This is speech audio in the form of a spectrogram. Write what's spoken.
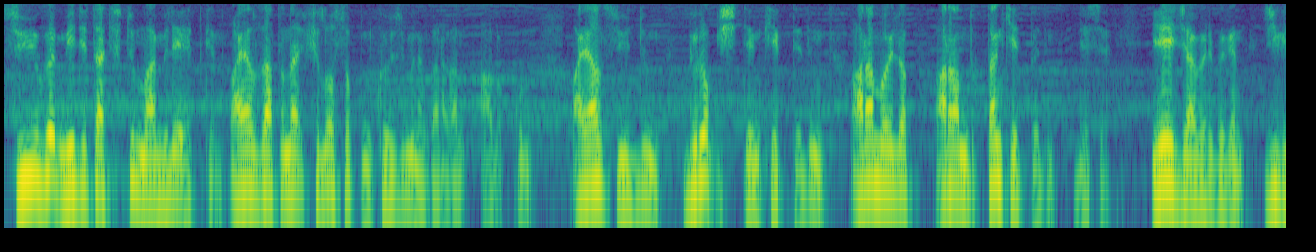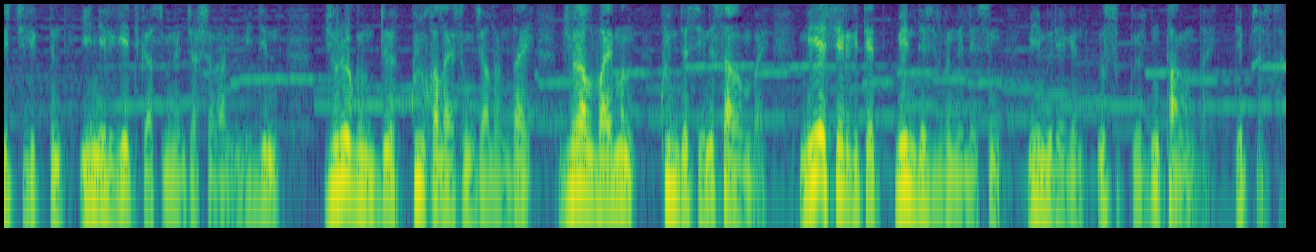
Сүйүүгө медитативдүү мамиле эткен аял затына философтун көзү менен караган алыкул аял сүйдүм бирок иштен кектедим арам ойлоп арамдыктан кетпедим десе ээ жаа бербеген жигитчиликтин энергетикасы менен жашаган мидин жүрөгүмдү куйкалайсың жалындай жүрө албаймын күндө сени сагынбай. Мээ сергитет менде жүргөн элесиң мемиреген ысык көлдүн таңындай деп жазган.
